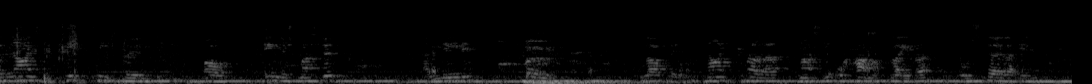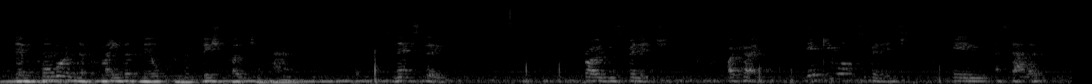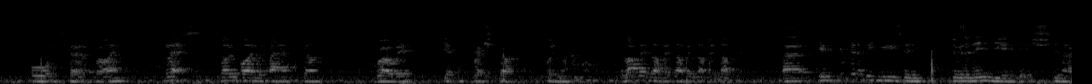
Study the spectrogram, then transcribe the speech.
a nice big teaspoon of English mustard and mean it. Boom. Lovely. Nice colour, nice little hum of flavour. So we'll stir that in. Then pour in the flavoured milk from the fish poaching pan. Next thing, frozen spinach. Okay, if you want spinach in a salad or stir fry, bless. Go buy the bad stuff, grow it, get the fresh stuff, you know,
